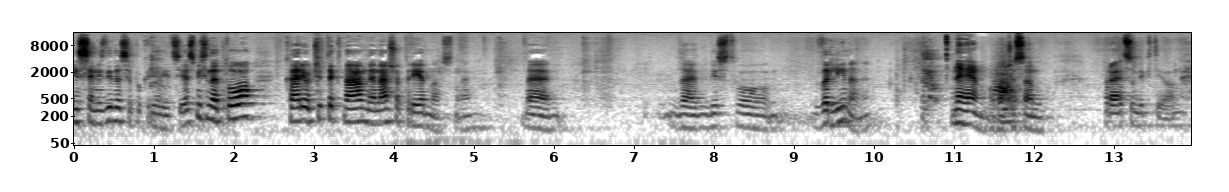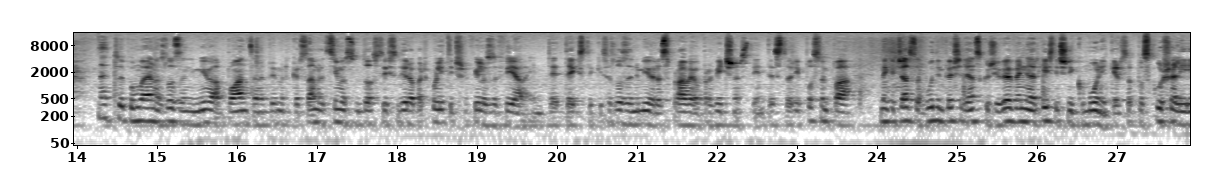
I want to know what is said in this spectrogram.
in se mi zdi, da se pokrivici. Jaz mislim, da to, kar je očitek nam, da je naša prednost. Ne? Da, je, da je v bistvu vrlina. Ne, ne vem, če sem preveč subjektiven. Ne, to je po mojem ena zelo zanimiva poanta, naprimer, ker sam recimo sem dosti študiral pač politično filozofijo in te tekste, ki so zelo zanimive razprave o pravičnosti in te stvari. Potem pa nekaj časa v Budimpešti dejansko živel v anarhistični komuni, kjer so poskušali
